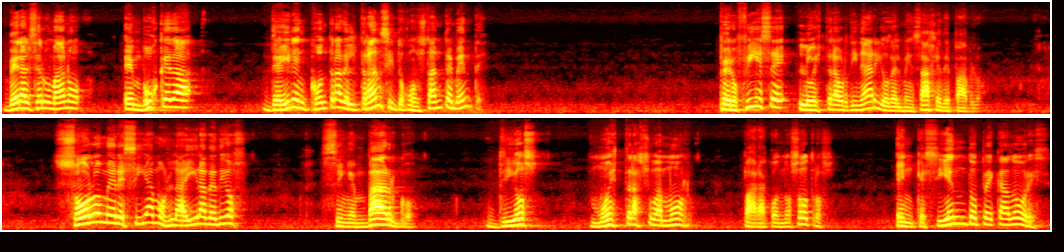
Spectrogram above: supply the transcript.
Ver al ser humano en búsqueda de ir en contra del tránsito constantemente. Pero fíjese lo extraordinario del mensaje de Pablo. Solo merecíamos la ira de Dios. Sin embargo, Dios muestra su amor para con nosotros en que siendo pecadores,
